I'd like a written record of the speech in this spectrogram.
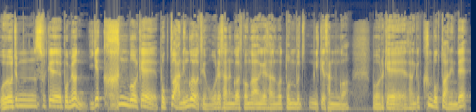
요즘 속에 보면 이게 큰 뭐 이렇게 복도 아닌 거예요. 어떻게 보면 오래 사는 것, 건강하게 사는 것, 돈 있게 사는 거, 뭐 이렇게 사는 게 큰 복도 아닌데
